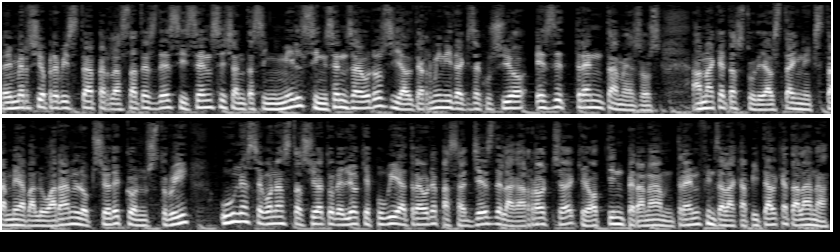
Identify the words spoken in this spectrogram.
La inversió prevista per l'estat és de 665.500 euros i el termini d'execució és de 30 mesos. Amb aquest estudi, els tècnics tècnics també avaluaran l'opció de construir una segona estació a Torelló que pugui atreure passatgers de la Garrotxa que optin per anar amb tren fins a la capital catalana.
